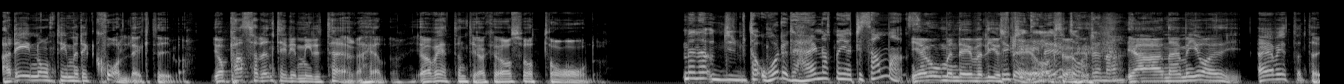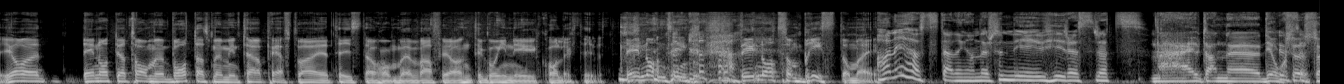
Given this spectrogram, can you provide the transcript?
Ja, det är någonting med det kollektiva. Jag passade inte i det militära heller. Jag vet inte, jag har svårt att ta order. Men äh, du tar order, det här är något man gör tillsammans. Jo, men det är väl just Du kan ju det dela också. ut orderna. Ja, nej, men jag, nej, jag vet inte. Jag, det är något jag tar med, brottas med min terapeut varje tisdag om eh, varför jag inte går in i kollektivet. Det är, någonting, det är något som brister mig. Har ni höststädning, Anders? Ni hyresrätts... Nej, utan eh, det är också Huset. så,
